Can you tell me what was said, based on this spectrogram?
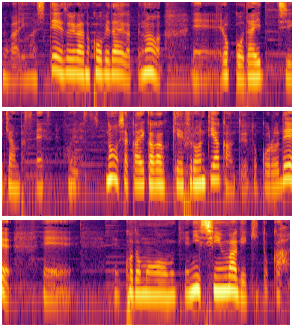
のがありまして、それがあの神戸大学の、えー六甲第一キャンパスね、はい。の社会科学系フロンティア館というところで、えー子供向けに神話劇とか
